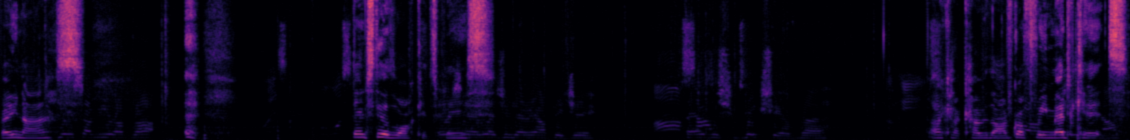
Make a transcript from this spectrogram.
very nice. Sam, you have that. What is it? What was it? Don't steal the rockets, please. a legendary RPG. Sam. There's a sh- big shield there. Okay. I can't carry that. I've got three med kits.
